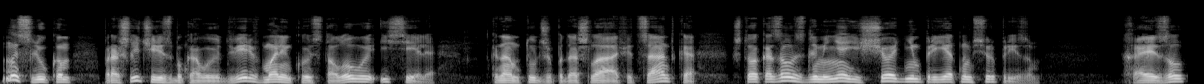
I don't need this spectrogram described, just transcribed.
Мы с Люком прошли через боковую дверь в маленькую столовую и сели. К нам тут же подошла официантка, что оказалось для меня еще одним приятным сюрпризом. «Хейзл,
